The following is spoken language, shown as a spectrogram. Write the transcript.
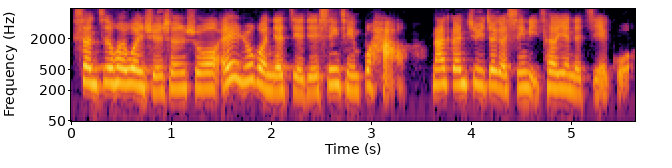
甚至会问学生说：“诶，如果你的姐姐心情不好，那根据这个心理测验的结果。”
